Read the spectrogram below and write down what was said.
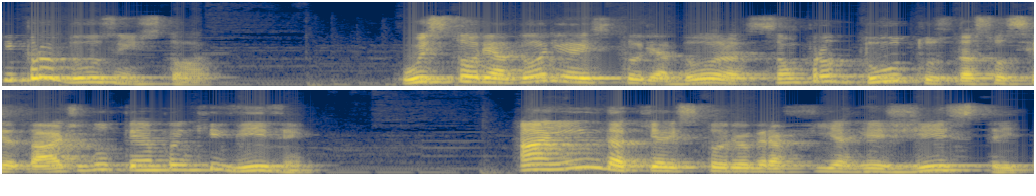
e produzem história. O historiador e a historiadora são produtos da sociedade do tempo em que vivem. Ainda que a historiografia registre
